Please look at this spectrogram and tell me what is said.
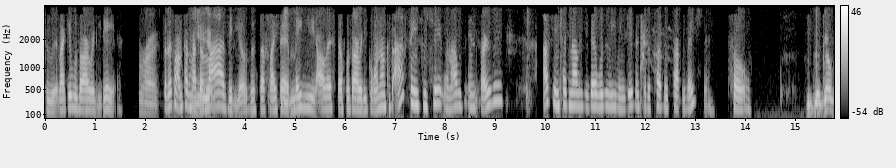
to it. Like it was already there. Right. So that's why I'm talking about the live videos and stuff like that. Maybe all that stuff was already going on. Because I've seen some shit when I was in service. I've seen technology that wasn't even given to the public population. So The gov-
